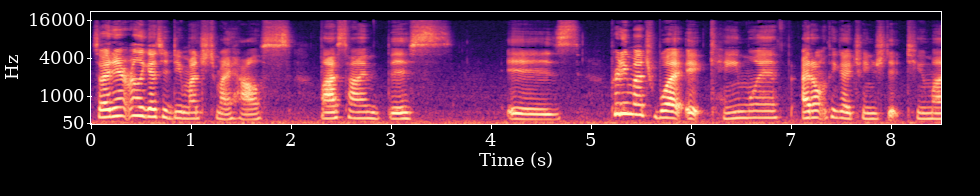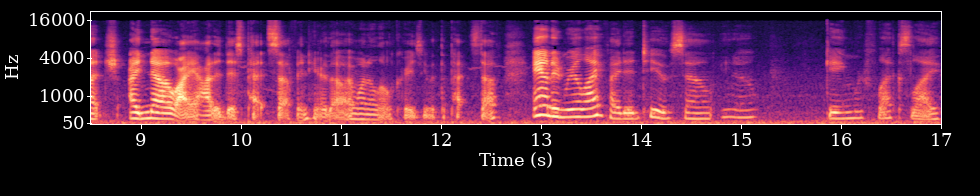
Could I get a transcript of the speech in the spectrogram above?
So I didn't really get to do much to my house last time. This is pretty much what it came with. I don't think I changed it too much. I know I added this pet stuff in here though. I went a little crazy with the pet stuff. And in real life I did too. So, you know, game reflects life.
